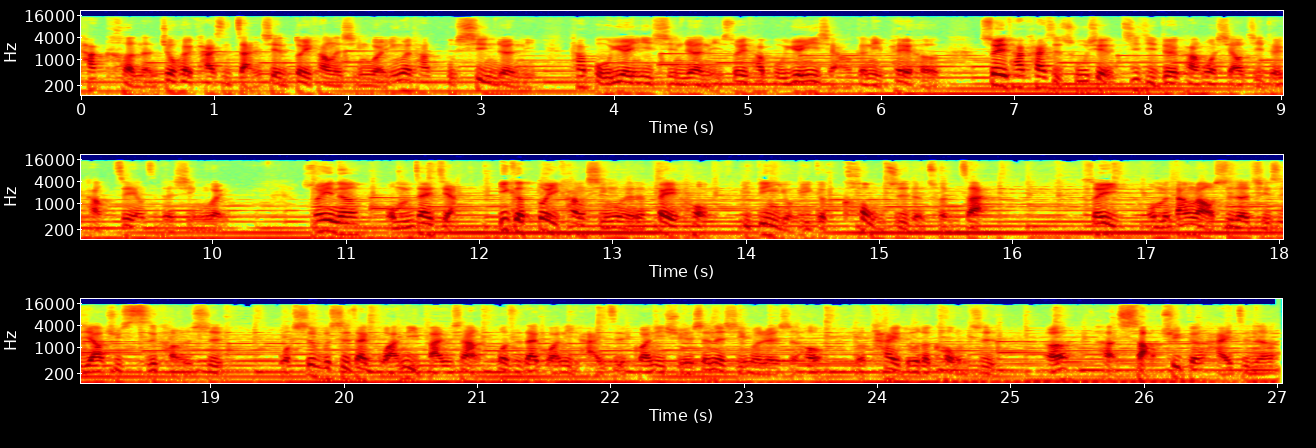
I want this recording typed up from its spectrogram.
他可能就会开始展现对抗的行为，因为他不信任你，他不愿意信任你，所以他不愿意想要跟你配合，所以他开始出现积极对抗或消极对抗这样子的行为。所以呢，我们在讲一个对抗行为的背后，一定有一个控制的存在。所以，我们当老师的其实要去思考的是。我是不是在管理班上，或者在管理孩子、管理学生的行为的时候，有太多的控制，而很少去跟孩子呢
